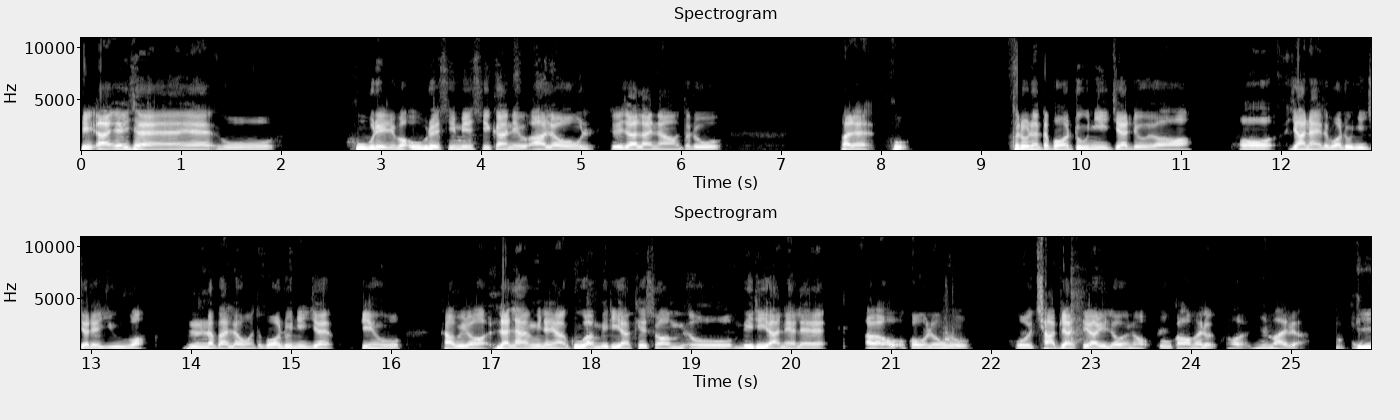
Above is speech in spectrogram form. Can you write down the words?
ဒီ IHN ရဲ့ဟိုဥပဒေတွေပေါ့ဥပဒေစီမင်းစည်းကမ်းတွေကိုအားလုံးဒေကြလိုက်နိုင်အောင်သူတို့ဗါလဲဟုတ် သူတို့ ਨੇ သဘောတူညီချက်တို့ရောဟောရနိုင်သဘောတူညီချက်တွေယူပေါ့နှစ်ပတ်လုံးသဘောတူညီချက်ပြင်ကိုထားပြီးတော့လက်လန်းမိနေရအခုကမီဒီယာခစ်ဆိုဟိုမီဒီယာနဲ့လည်းအကုန်လုံးဟိုဟိုချပြ share လေးလုပ်ရင်တော့ဟိုကောင်းမယ်လို့ဟောမြင်ပါတယ်ဗျဒီ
